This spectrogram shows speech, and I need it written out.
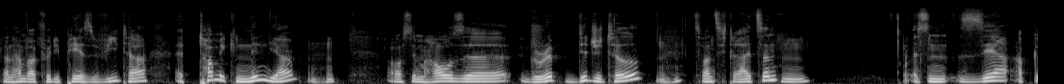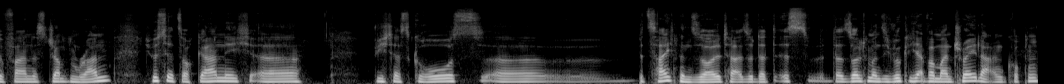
Dann haben wir für die PS Vita Atomic Ninja Mhm. aus dem Hause Grip Digital Mhm. 2013. Mhm. Ist ein sehr abgefahrenes Jump'n'Run. Ich wüsste jetzt auch gar nicht, äh, wie ich das groß äh, bezeichnen sollte. Also das ist, da sollte man sich wirklich einfach mal einen Trailer angucken.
